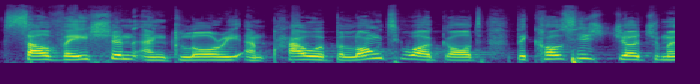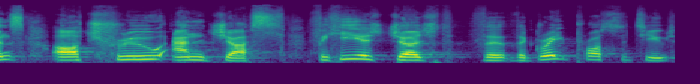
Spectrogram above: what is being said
Salvation and glory and power belong to our God because his judgments are true and just. For he has judged the, the great prostitute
